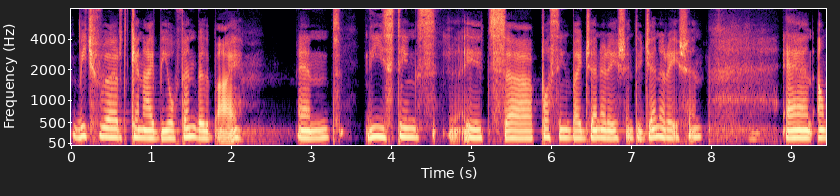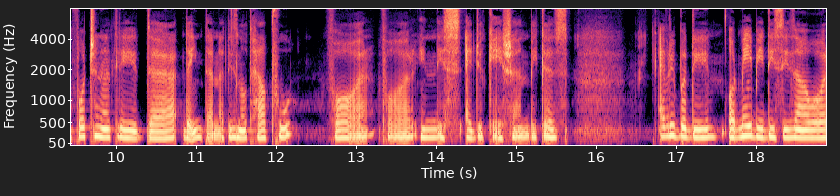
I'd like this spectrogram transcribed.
which word can I be offended by? And these things, it's uh, passing by generation to generation. And unfortunately, the, the internet is not helpful for, for in this education because everybody, or maybe this is our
